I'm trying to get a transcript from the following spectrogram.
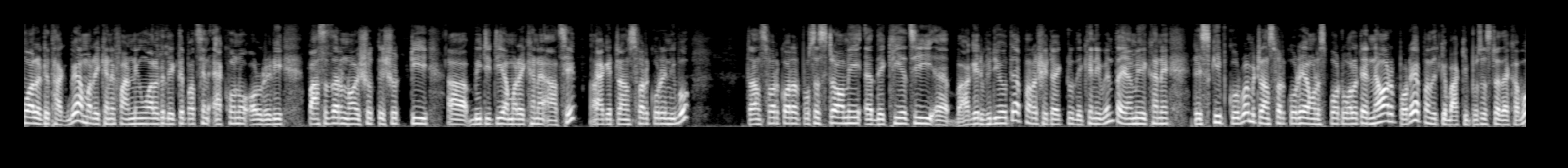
ওয়ালেটে থাকবে। আমার এখানে ফান্ডিং ওয়ালেটে দেখতে পাচ্ছেন এখনও অলরেডি পাঁচ হাজার নয়শো তেষট্টি বিটিটি আমার এখানে আছে। আগে ট্রান্সফার করে নিব। ট্রান্সফার করার প্রসেসটাও আমি দেখিয়েছি আগের ভিডিওতে, আপনারা সেটা একটু দেখে নেবেন। তাই আমি এখানে স্কিপ করব। আমি ট্রান্সফার করে আমার স্পট ওয়ালেটে নেওয়ার পরে আপনাদেরকে বাকি প্রসেসটা দেখাবো।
